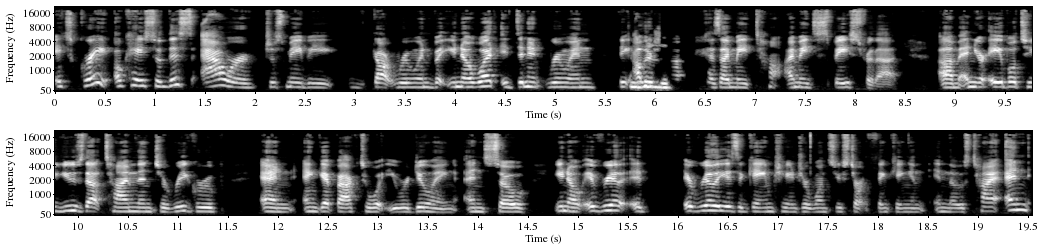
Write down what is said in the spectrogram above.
it's great okay so this hour just maybe got ruined but you know what it didn't ruin the mm-hmm. other stuff because i made time i made space for that um, and you're able to use that time then to regroup and and get back to what you were doing and so you know it really it it really is a game changer once you start thinking in in those time and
